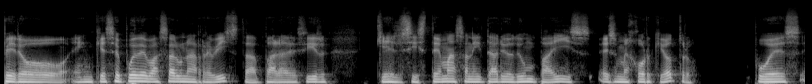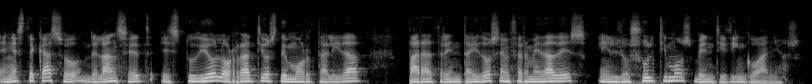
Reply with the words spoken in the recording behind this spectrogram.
Pero, ¿en qué se puede basar una revista para decir que el sistema sanitario de un país es mejor que otro? Pues en este caso, The Lancet estudió los ratios de mortalidad para 32 enfermedades en los últimos 25 años.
